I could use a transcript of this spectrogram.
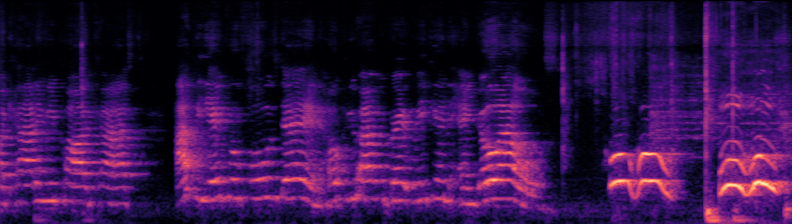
Academy podcast. Happy April Fool's Day and hope you have a great weekend and go Owls! Woo-hoo. Woo hoo.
